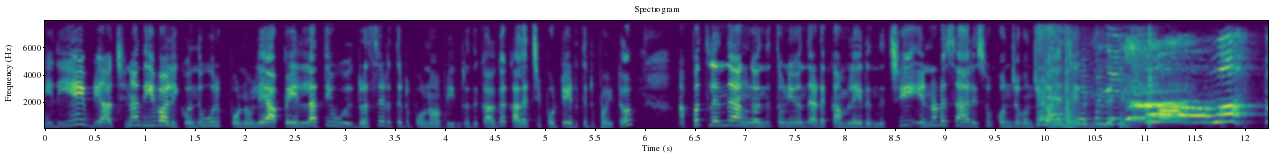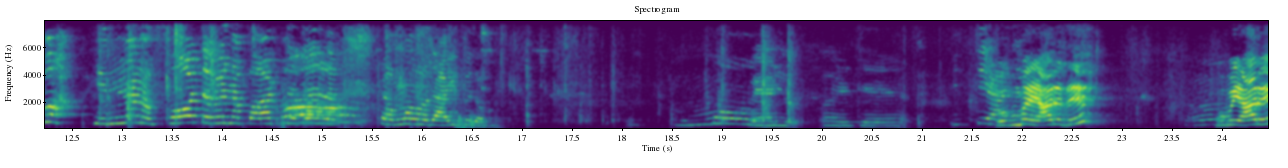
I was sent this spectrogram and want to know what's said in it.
இது ஏன் இப்படி ஆச்சுன்னா தீபாவளிக்கு வந்து ஊருக்கு போனோம் இல்லையா? அப்போ எல்லாத்தையும் ட்ரெஸ் எடுத்துகிட்டு போகணும் அப்படின்றதுக்காக களைச்சி போட்டு எடுத்துகிட்டு போயிட்டோம். அப்பத்துலேருந்து அங்கே வந்து துணி வந்து அடக்காமலே இருந்துச்சு. என்னோட சாரீஸும் கொஞ்சம் கொஞ்சம் கலைஞ்சி இருந்தது. என்ன நான் போட்டோவே நான் பார்த்ததே இல்லை. அம்மாவோட ஐபிடம் அம்மா வேலு இது யார் அது? பூபு யாரு.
